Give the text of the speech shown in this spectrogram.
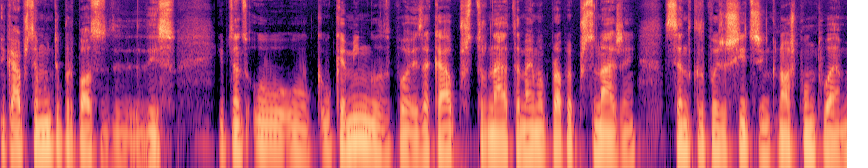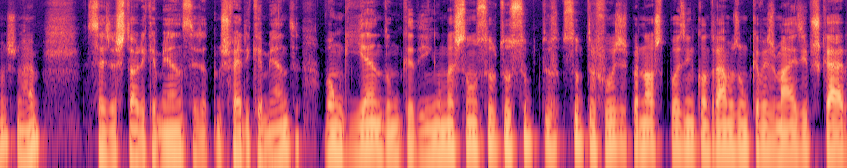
E acaba por ter muito o propósito de, disso. E portanto, o, o, o, caminho depois acaba por se tornar também uma própria personagem, sendo que depois os sítios em que nós pontuamos, é? seja historicamente, seja atmosfericamente, vão guiando um bocadinho, mas são sobretudo subterfúgios para nós depois encontrarmos um cada vez mais e buscar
